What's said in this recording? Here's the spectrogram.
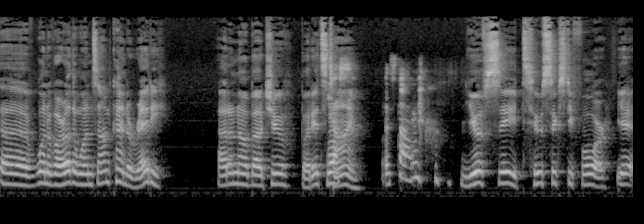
uh, one of our other ones. I'm kind of ready. I don't know about you, but it's yes, time. It's time. UFC 264. Yeah,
